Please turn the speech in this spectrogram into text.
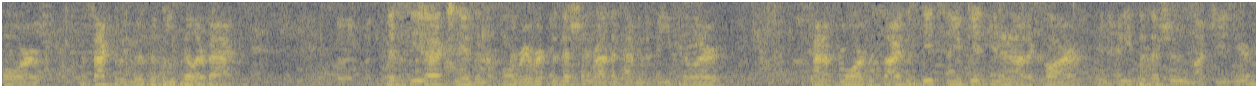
for the fact that we move the B pillar back. This seat actually is in the full rearward position rather than having the B pillar kind of more beside the seat, so you get in and out of the car in any position much easier.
